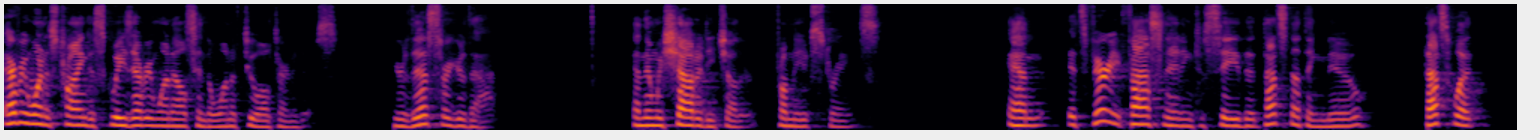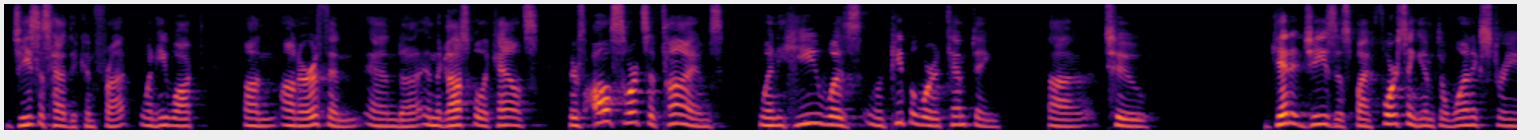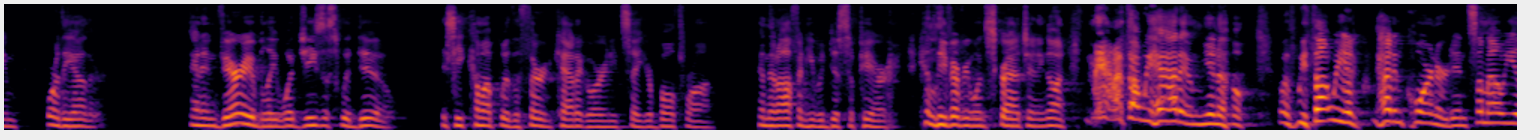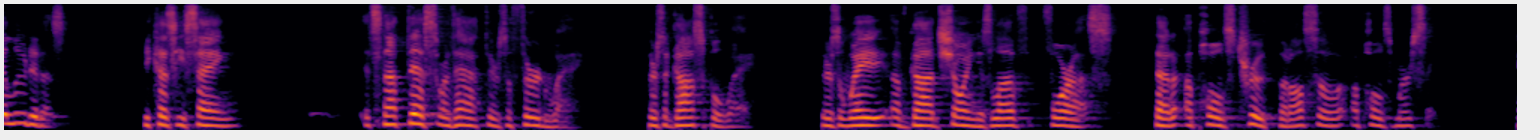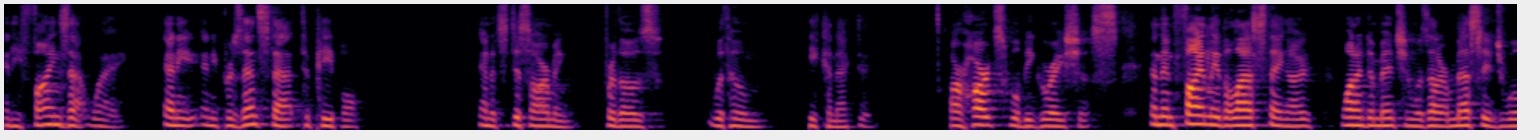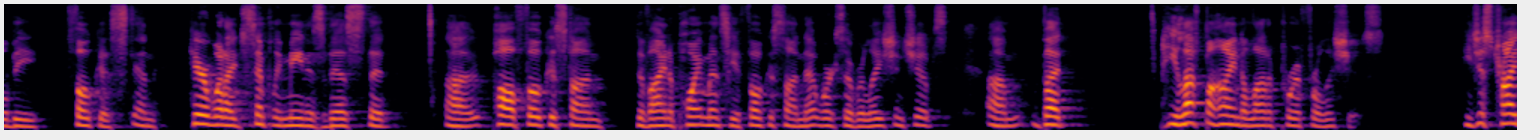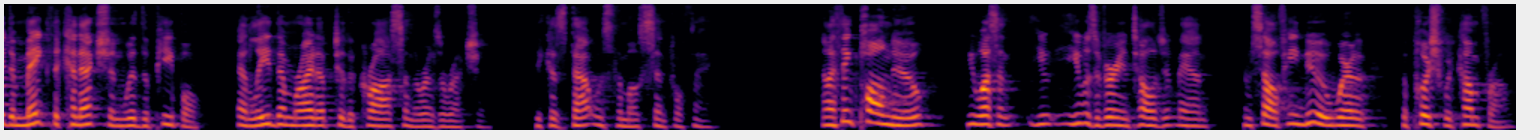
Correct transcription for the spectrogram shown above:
everyone is trying to squeeze everyone else into one of two alternatives you're this or you're that. And then we shout at each other from the extremes. And it's very fascinating to see that that's nothing new. That's what Jesus had to confront when he walked on, on earth and, and uh, in the gospel accounts, there's all sorts of times when he was, when people were attempting uh, to get at Jesus by forcing him to one extreme or the other. And invariably, what Jesus would do is he'd come up with a third category and he'd say, You're both wrong. And then often he would disappear and leave everyone scratching and going, Man, I thought we had him, you know. We thought we had had him cornered and somehow he eluded us because he's saying, it's not this or that, there's a third way. There's a gospel way. There's a way of God showing his love for us that upholds truth, but also upholds mercy. And he finds that way and he, and he presents that to people. And it's disarming for those with whom he connected. Our hearts will be gracious. And then finally, the last thing I wanted to mention was that our message will be focused. And here, what I simply mean is this that uh, Paul focused on divine appointments, he focused on networks of relationships, um, but he left behind a lot of peripheral issues. He just tried to make the connection with the people and lead them right up to the cross and the resurrection because that was the most central thing. And I think Paul knew he wasn't, he, he was a very intelligent man himself. He knew where the push would come from.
